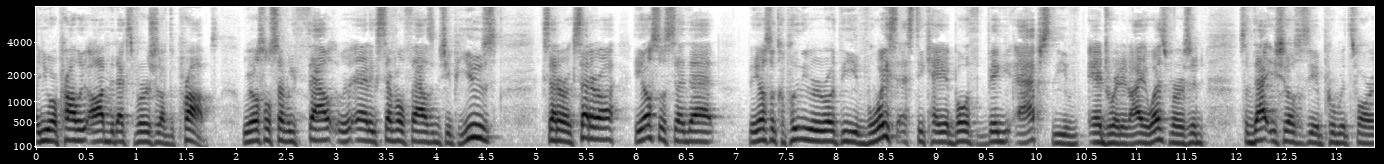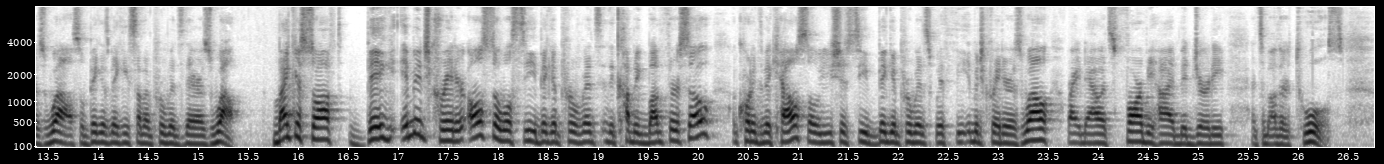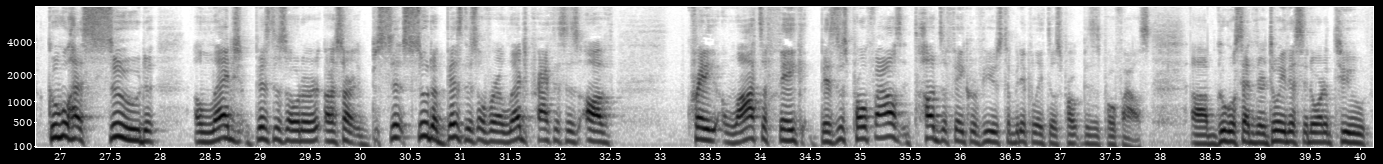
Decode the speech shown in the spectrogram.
you are probably on the next version of the prompt. We're also we're adding several thousand GPUs, et cetera, et cetera. He also said that they also completely rewrote the voice SDK in both Bing apps, the Android and iOS version, so that you should also see improvements for as well. So Bing is making some improvements there as well. Microsoft Bing Image Creator also will see big improvements in the coming month or so, according to Mikhail. So you should see big improvements with the Image Creator as well. Right now, it's far behind Midjourney and some other tools. Google has sued alleged business owner, uh, sorry, sued a business over alleged practices of creating lots of fake business profiles and tons of fake reviews to manipulate those pro- business profiles. Um, Google said they're doing this in order to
